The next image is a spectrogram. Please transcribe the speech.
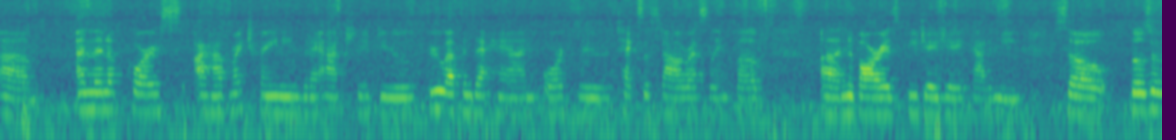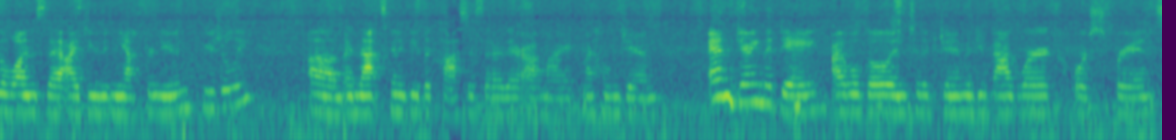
Um, and then, of course, I have my training that I actually do through Weapons at Hand or through Texas Style Wrestling Club, uh, Navarez BJJ Academy. So those are the ones that I do in the afternoon usually. Um, and that's going to be the classes that are there at my, my home gym. And during the day, I will go into the gym and do bag work or sprints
